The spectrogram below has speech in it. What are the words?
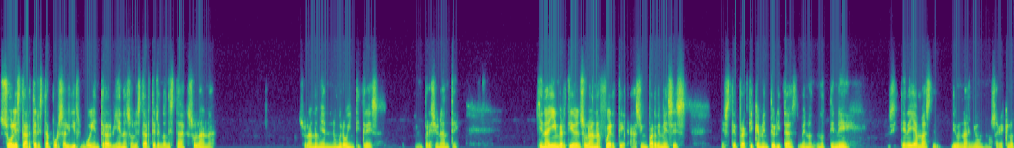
Sol Starter está por salir. Voy a entrar bien a Sol Starter. ¿En dónde está Solana? Solana, bien, número 23. Impresionante. Quien haya invertido en Solana fuerte hace un par de meses, este, prácticamente ahorita, bueno, no tiene, si tiene ya más de un año, no sabía que no,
